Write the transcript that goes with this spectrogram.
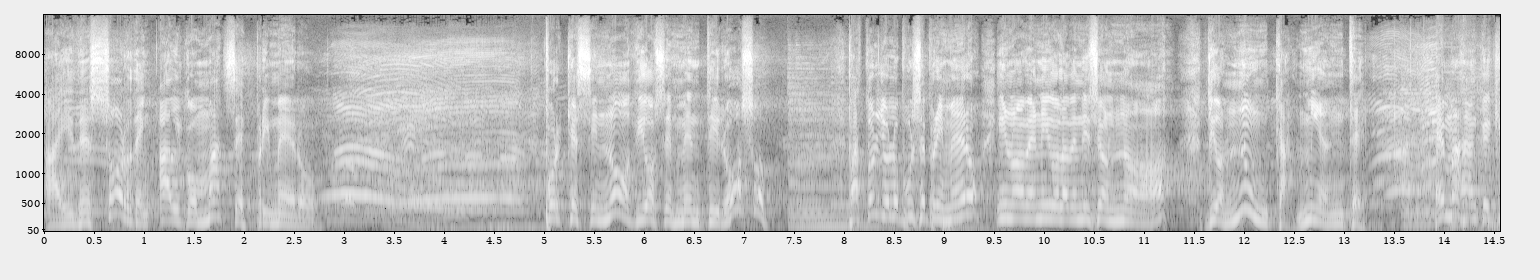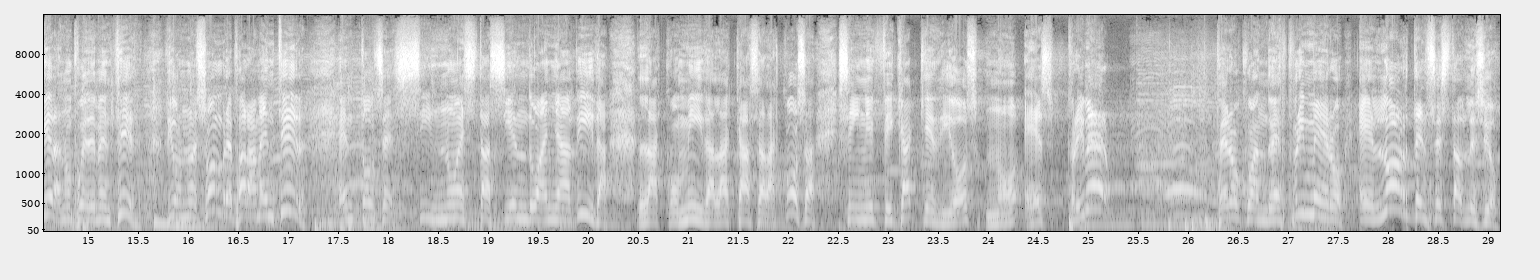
Hay desorden, algo más es primero. Porque si no, Dios es mentiroso. Pastor, yo lo puse primero y no ha venido la bendición. No, Dios nunca miente. Es más, aunque quiera, no puede mentir. Dios no es hombre para mentir. Entonces, si no está siendo añadida la comida, la casa, las cosas, significa que Dios no es primero. Pero cuando es primero, el orden se estableció.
